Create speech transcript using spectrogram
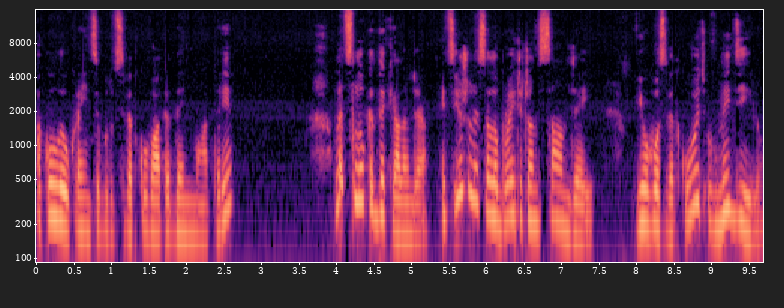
А коли українці будуть святкувати День матері? Let's look at the calendar. It's usually celebrated on Sunday. Його святкують в неділю.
